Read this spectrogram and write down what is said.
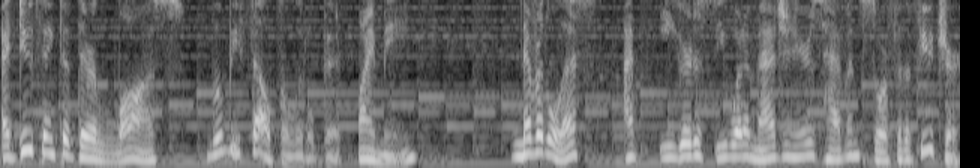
I do think that their loss will be felt a little bit by me. Nevertheless, I'm eager to see what Imagineers have in store for the future.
